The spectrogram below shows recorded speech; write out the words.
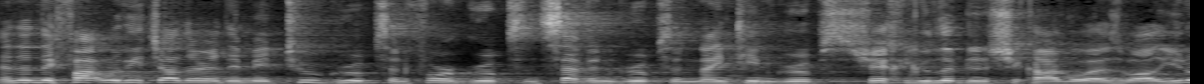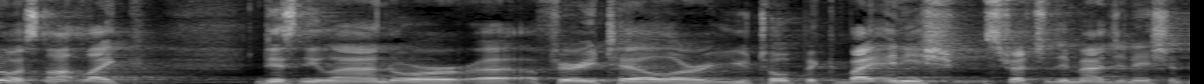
and then they fought with each other, they made two groups and four groups and seven groups and 19 groups. Sheikh, you lived in Chicago as well. You know it's not like Disneyland or uh, a fairy tale or utopic by any stretch of the imagination.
